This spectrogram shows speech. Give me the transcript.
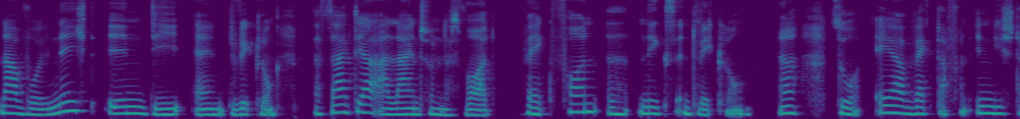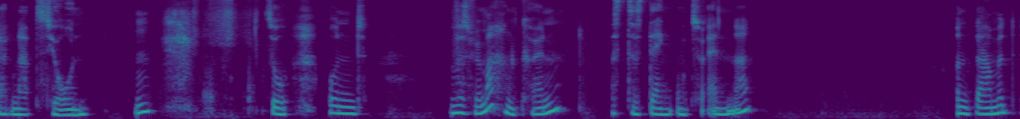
Na wohl nicht in die Entwicklung. Das sagt ja allein schon das Wort weg von äh, nix Entwicklung. Ja, so eher weg davon in die Stagnation. Hm? So und was wir machen können, ist das Denken zu ändern und damit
